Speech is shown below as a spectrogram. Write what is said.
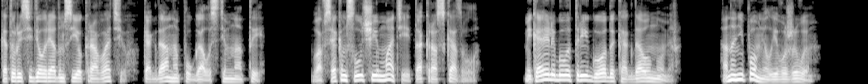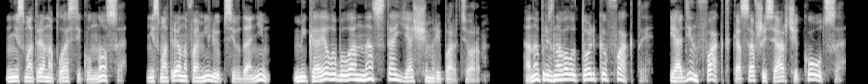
который сидел рядом с ее кроватью, когда она пугалась темноты. Во всяком случае, мать ей так рассказывала. Микаэле было три года, когда он умер. Она не помнила его живым. Несмотря на пластику носа, несмотря на фамилию-псевдоним, Микаэла была настоящим репортером. Она признавала только факты, и один факт, касавшийся Арчи Коутса,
